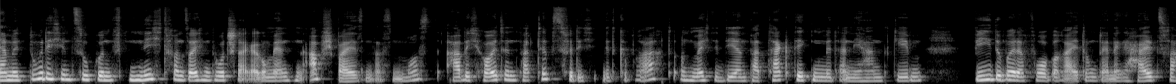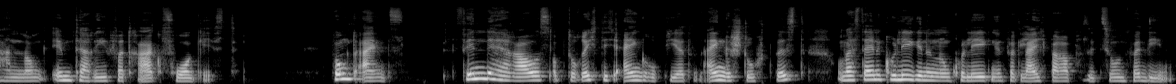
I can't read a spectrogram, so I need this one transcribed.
Damit du dich in Zukunft nicht von solchen Totschlagargumenten abspeisen lassen musst, habe ich heute ein paar Tipps für dich mitgebracht und möchte dir ein paar Taktiken mit an die Hand geben, wie du bei der Vorbereitung deiner Gehaltsverhandlung im Tarifvertrag vorgehst. Punkt 1. Finde heraus, ob du richtig eingruppiert und eingestuft bist und was deine Kolleginnen und Kollegen in vergleichbarer Position verdienen.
